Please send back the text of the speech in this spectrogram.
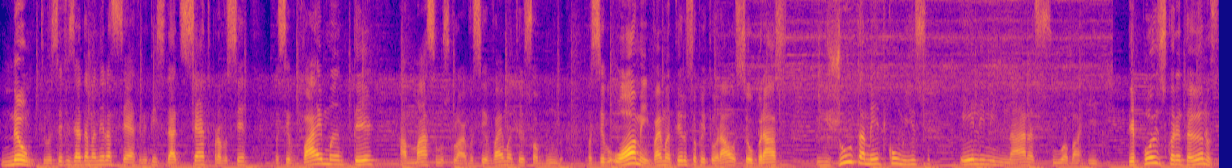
Não, se você fizer da maneira certa, na intensidade certa para você, você vai manter a massa muscular, você vai manter sua bunda, você, o homem vai manter o seu peitoral, o seu braço e juntamente com isso eliminar a sua barriga. Depois dos 40 anos,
